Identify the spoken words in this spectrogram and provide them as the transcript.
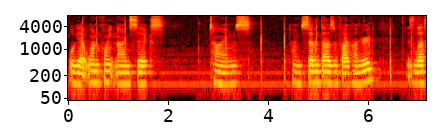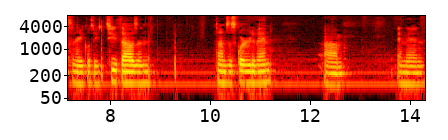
We'll get 1.96 times times 7,500 is less than or equal to 2,000 times the square root of n. Um, and then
